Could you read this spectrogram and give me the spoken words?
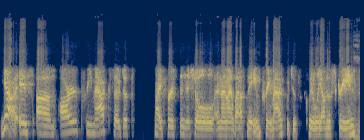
Yeah, it's um, R Premack. So just my first initial and then my last name, Premack, which is clearly on the screen. Mm-hmm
